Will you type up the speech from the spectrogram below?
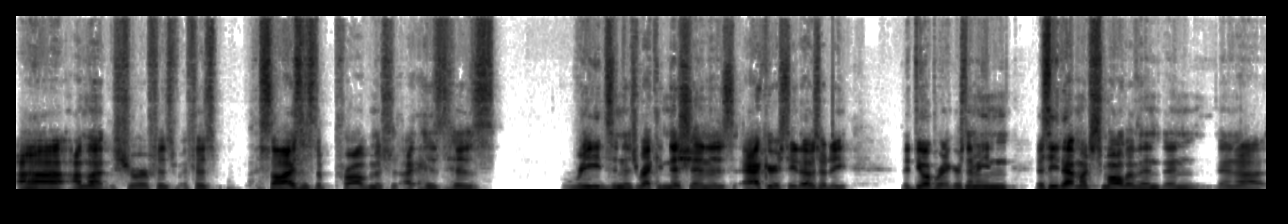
Uh, I'm not sure if his if his size is the problem. His his reads and his recognition, his accuracy. Those are the the deal breakers. I mean, is he that much smaller than than than uh,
